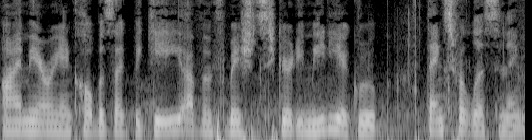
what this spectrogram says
I'm Marianne Kolbasuk McGee of Information Security Media Group. Thanks for listening.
